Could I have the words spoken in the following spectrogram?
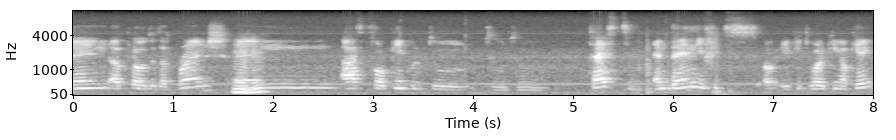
then upload to that branch Mhm. and ask for people to, to, to test. And then if it's if it's working okay,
